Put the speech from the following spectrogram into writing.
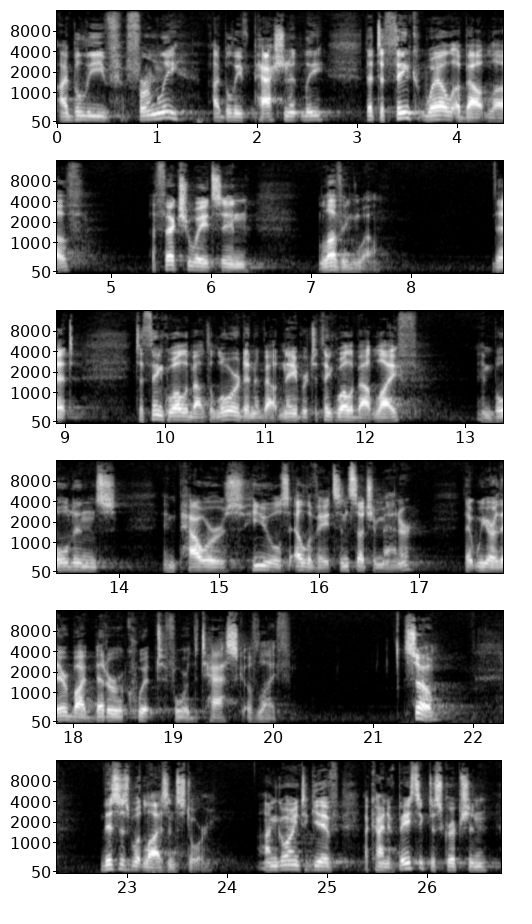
I believe firmly, I believe passionately, that to think well about love effectuates in loving well. That to think well about the Lord and about neighbor, to think well about life, emboldens, empowers, heals, elevates in such a manner that we are thereby better equipped for the task of life. So, this is what lies in store. I'm going to give a kind of basic description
